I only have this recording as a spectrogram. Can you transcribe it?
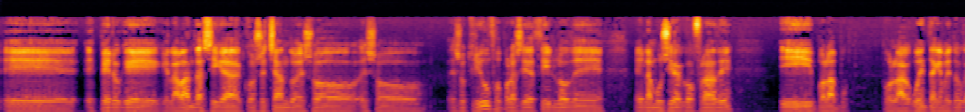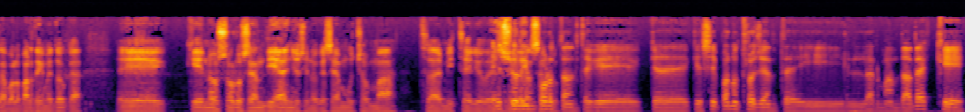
Eh, espero que, que, la banda siga cosechando esos, esos, esos triunfos, por así decirlo, de la música cofrade y por la por la cuenta que me toca, por la parte que me toca, eh, que no solo sean 10 años, sino que sean muchos más tras el misterio de Eso es lo importante, que, que, que sepan nuestros oyentes y la hermandad es que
